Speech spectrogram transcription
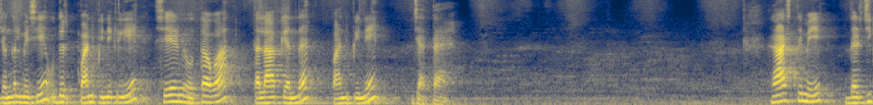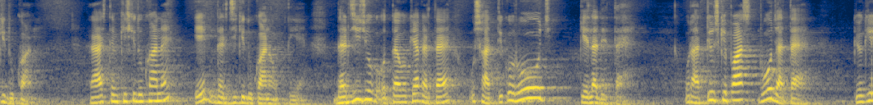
जंगल में से उधर पानी पीने के लिए शहर में होता हुआ तालाब के अंदर पानी पीने जाता है। रास्ते में एक दर्जी की दुकान। रास्ते में किसकी दुकान है? एक दर्जी की दुकान होती है। दर्जी जो होता है वो क्या करता है? उस हाथी को रोज़ केला देता है। और हाथी उसके पास रोज़ आता है, क्योंकि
